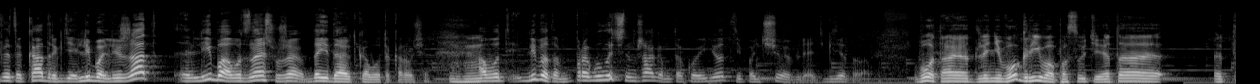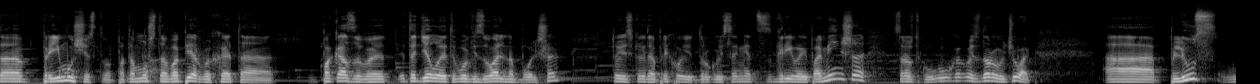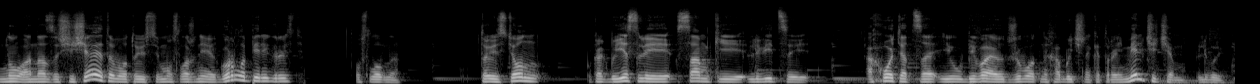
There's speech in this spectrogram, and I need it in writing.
это кадры, где либо лежат, либо вот знаешь уже доедают кого-то, короче. Мгм. А вот либо там прогулочным шагом такой идет, типа, че, блядь, где-то там. Вот, а для него грива, по сути, это, это преимущество, потому Да. что, во-первых, это показывает, это делает его визуально больше. То есть, когда приходит другой самец с гривой поменьше, сразу такой, у, какой здоровый чувак. А плюс, ну, она защищает его, то есть ему сложнее горло перегрызть, условно. То есть он, как бы, если самки львицы охотятся и убивают животных обычно, которые мельче, чем львы,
